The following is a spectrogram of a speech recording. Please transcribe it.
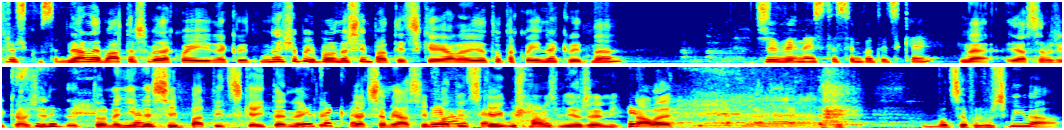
Trošku jsem. Ne, ale máte v sobě takový neklid, ne, že by byl nesympatický, ale je to takový neklid, ne? Že vy nejste sympatický? Ne, já jsem říkal, že to není nesympatický ten neklid. takhle. Jak jsem já sympatický, Já už mám změřený, ale on se furt usmívá.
